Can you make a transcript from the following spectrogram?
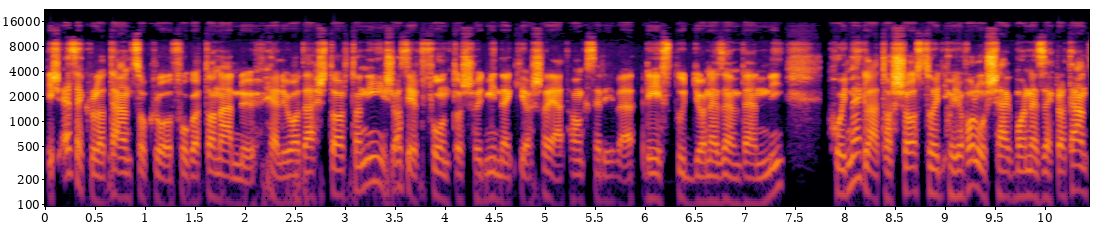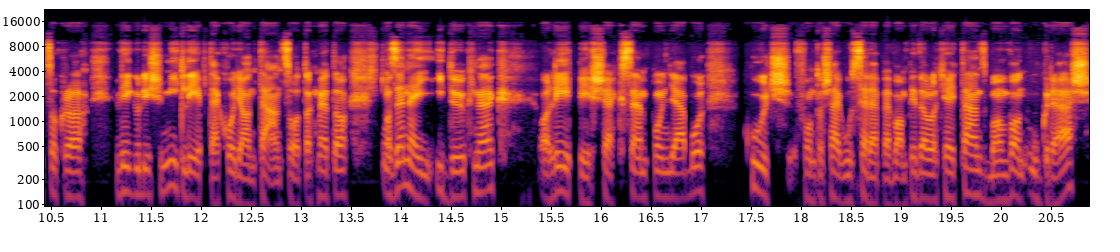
és ezekről a táncokról fog a tanárnő előadást tartani, és azért fontos, hogy mindenki a saját hangszerével részt tudjon ezen venni, hogy megláthassa azt, hogy, hogy a valóságban ezekre a táncokra végül is mit léptek, hogyan táncoltak, mert a, a zenei időknek a lépések szempontjából kulcsfontosságú szerepe van. Például, hogyha egy táncban van ugrás,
